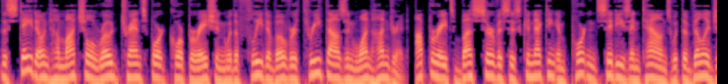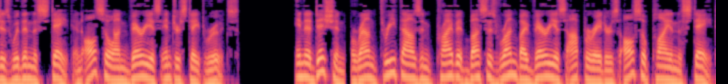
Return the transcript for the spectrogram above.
The state-owned Himachal Road Transport Corporation with a fleet of over 3,100, operates bus services connecting important cities and towns with the villages within the state and also on various interstate routes. In addition, around 3,000 private buses run by various operators also ply in the state.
